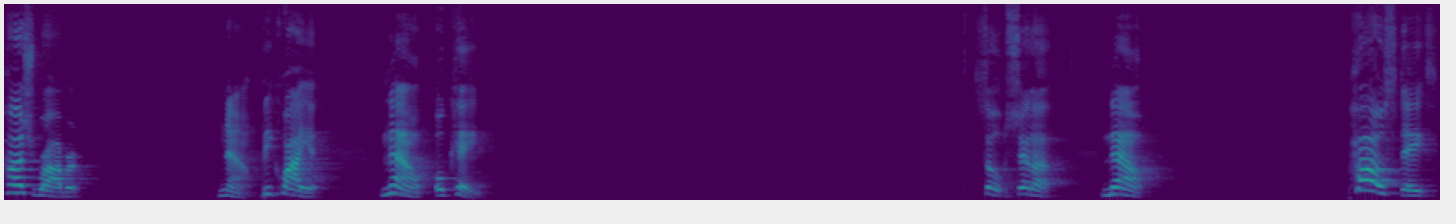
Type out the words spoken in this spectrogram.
Hush, Robert. Now, be quiet. Now, okay, So shut up. Now, Paul states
